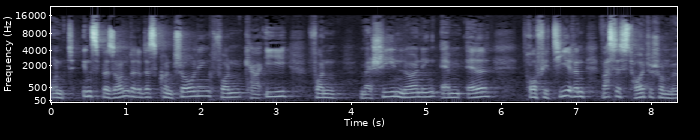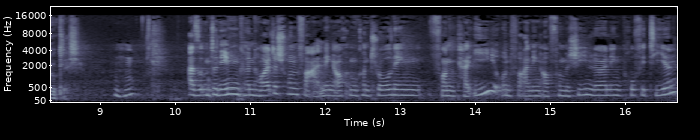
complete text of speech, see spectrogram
und insbesondere das Controlling von KI, von Machine Learning, ML profitieren? Was ist heute schon möglich? Mhm. Also Unternehmen können heute schon vor allen Dingen auch im Controlling von KI und vor allen Dingen auch vom Machine Learning profitieren.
